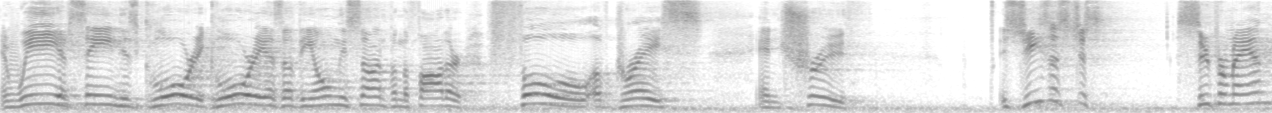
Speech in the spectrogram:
And we have seen his glory, glory as of the only Son from the Father, full of grace and truth. Is Jesus just Superman?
